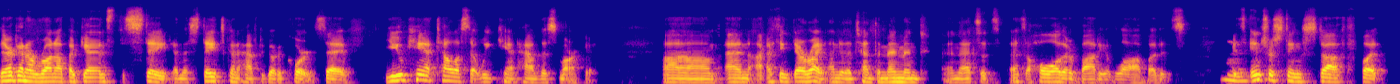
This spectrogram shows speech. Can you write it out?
they're going to run up against the state, and the state's going to have to go to court and say, you can't tell us that we can't have this market. Um, and I think they're right under the 10th Amendment, and that's it's, that's a whole other body of law. But it's it's interesting stuff. But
